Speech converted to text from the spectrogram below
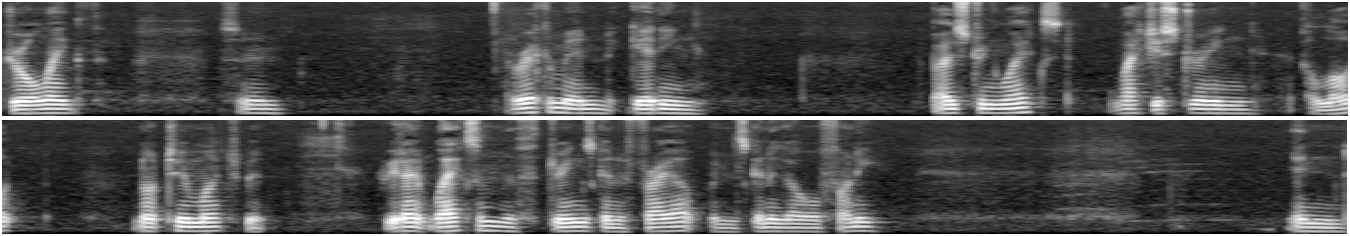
draw length soon. I recommend getting bowstring waxed. Wax your string a lot, not too much, but if you don't wax them, the string's going to fray up and it's going to go all funny. And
